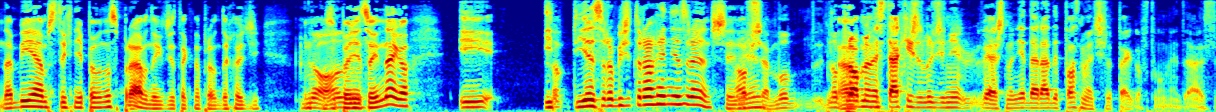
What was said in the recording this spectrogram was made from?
nabijam z tych niepełnosprawnych, gdzie tak naprawdę chodzi No, zupełnie co innego. I, i No. jest, robi się trochę niezręcznie, nie? Owszem, bo no, A- problem jest taki, że ludzie nie, wiesz, no nie da rady poznać ślepego w tłumie. Jest,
